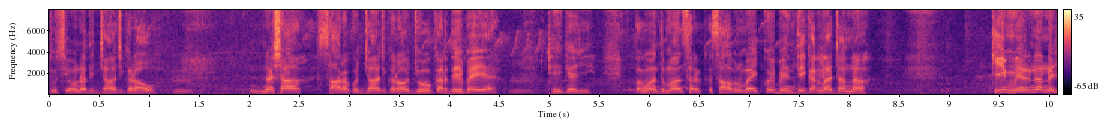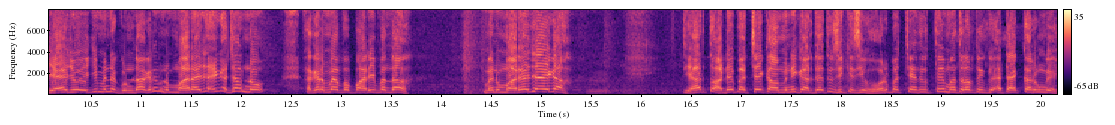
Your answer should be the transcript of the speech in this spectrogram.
ਤੁਸੀਂ ਉਹਨਾਂ ਦੀ ਜਾਂਚ ਕਰਾਓ। ਨਸ਼ਾ ਸਾਰਾ ਕੁਝ ਜਾਂਚ ਕਰਾਓ ਜੋ ਕਰਦੇ ਪਏ ਹੈ। ਠੀਕ ਹੈ ਜੀ। ਭਗਵੰਤ ਮਾਨ ਸਰ ਸਾਹਿਬ ਨੂੰ ਮੈਂ ਇੱਕੋ ਹੀ ਬੇਨਤੀ ਕਰਨਾ ਚਾਹਨਾ ਕਿ ਮੇਰੇ ਨਾਲ ਨਜਾਇਜ਼ ਹੋਏਗੀ ਮੈਨੂੰ ਗੁੰਡਾਗਰਦੀ ਮੈਨੂੰ ਮਾਰਿਆ ਜਾਏਗਾ ਜਾਨੋ। ਅਗਰ ਮੈਂ ਵਪਾਰੀ ਬੰਦਾ ਮੈਨੂੰ ਮਾਰਿਆ ਜਾਏਗਾ। ਯਾਰ ਤੁਹਾਡੇ ਬੱਚੇ ਕੰਮ ਨਹੀਂ ਕਰਦੇ ਤੁਸੀਂ ਕਿਸੇ ਹੋਰ ਬੱਚਿਆਂ ਦੇ ਉੱਤੇ ਮਤਲਬ ਤੁਸੀਂ ਅਟੈਕ ਕਰੋਗੇ।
